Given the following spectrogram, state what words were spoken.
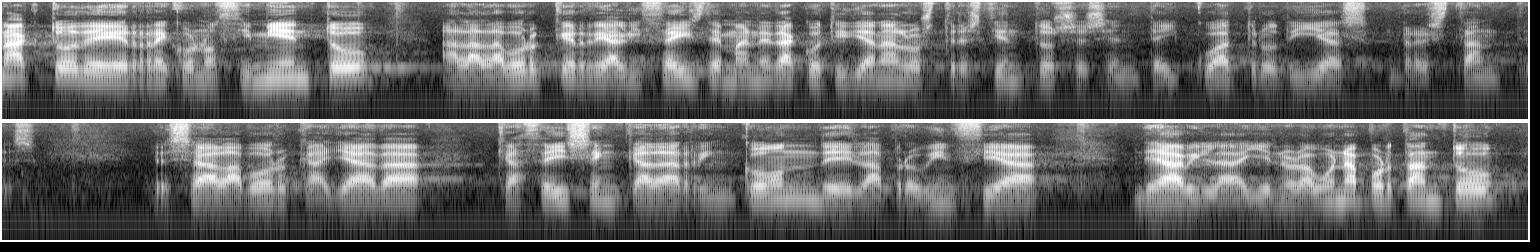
acto de reconocimiento a la labor que realizáis de manera cotidiana los 364 días restantes. Esa labor callada que hacéis en cada rincón de la provincia de Ávila. Y enhorabuena, por tanto,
